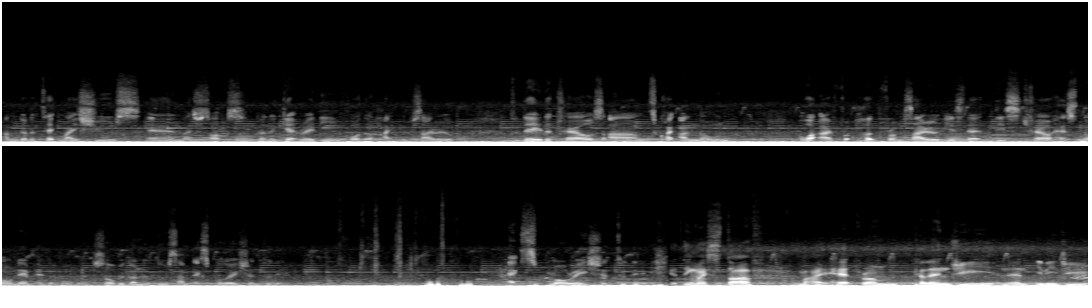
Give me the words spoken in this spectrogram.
I'm gonna take my shoes and my socks, gonna get ready for the hike with Cyril. Today the trails um, is quite unknown. What I've heard from Cyril is that this trail has no name at the moment, so we're gonna do some exploration today exploration today. Getting my stuff, my hat from Kalenji and then Injinji,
